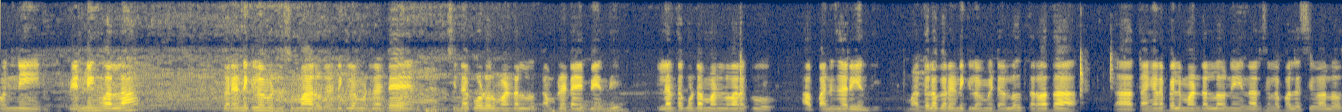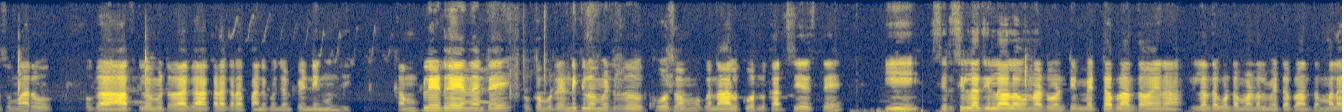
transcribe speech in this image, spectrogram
కొన్ని పెండింగ్ వల్ల ఒక రెండు కిలోమీటర్లు సుమారు రెండు కిలోమీటర్లు అంటే చిన్న కోడూరు మండల్ కంప్లీట్ అయిపోయింది. ఇల్లంతకుంట మండల వరకు ఆ పని జరిగింది. మధ్యలో ఒక రెండు కిలోమీటర్లు తర్వాత తెంగనపల్లి తంగనపల్లి మండలంలోని నరసింహపల్లి శివాలో సుమారు ఒక హాఫ్ కిలోమీటర్ దాకా అక్కడక్కడ పని కొంచెం పెండింగ్ ఉంది. కంప్లీట్గా ఏంటంటే ఒక రెండు కిలోమీటర్ కోసం ఒక నాలుగు కోట్లు ఖర్చు చేస్తే ఈ సిరిసిల్ల జిల్లాలో ఉన్నటువంటి మెట్ట ప్రాంతం అయిన ఇల్లంతకుంట మండలం మెట్ట ప్రాంతం మళ్ళీ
